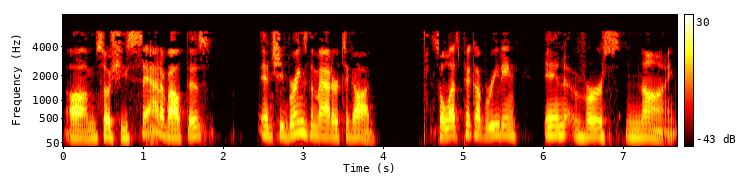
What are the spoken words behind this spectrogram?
Um, so she's sad about this, and she brings the matter to God. So let's pick up reading in verse 9.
